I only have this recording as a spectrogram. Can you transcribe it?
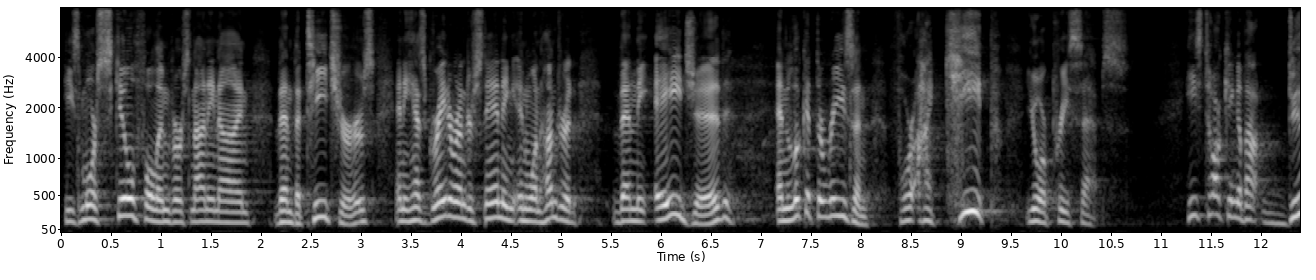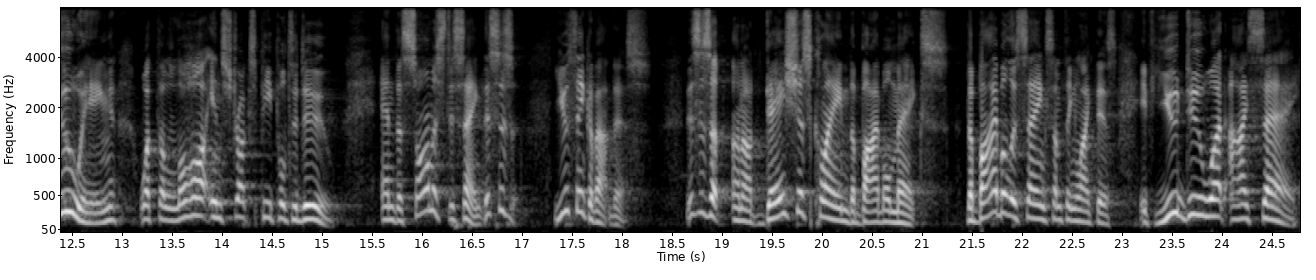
He's more skillful in verse 99 than the teachers, and he has greater understanding in 100 than the aged. And look at the reason for I keep your precepts. He's talking about doing what the law instructs people to do. And the psalmist is saying, This is, you think about this. This is a, an audacious claim the Bible makes. The Bible is saying something like this If you do what I say,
